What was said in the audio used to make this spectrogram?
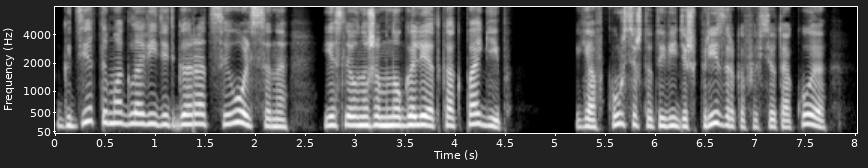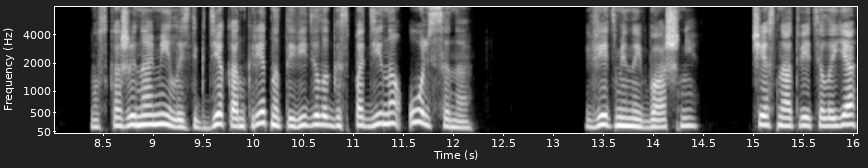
«Где ты могла видеть Горация Ольсона, если он уже много лет как погиб? Я в курсе, что ты видишь призраков и все такое, но скажи на милость, где конкретно ты видела господина Ольсона?» «В ведьминой башне», — честно ответила я,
